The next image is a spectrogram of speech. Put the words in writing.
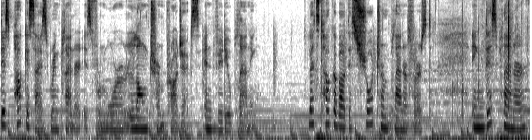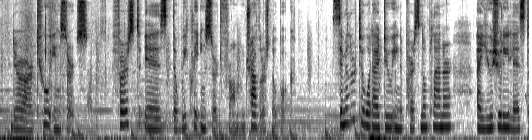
This pocket-sized ring planner is for more long-term projects and video planning. Let's talk about this short-term planner first. In this planner, there are two inserts. First is the weekly insert from Traveler's Notebook. Similar to what I do in the personal planner, I usually list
